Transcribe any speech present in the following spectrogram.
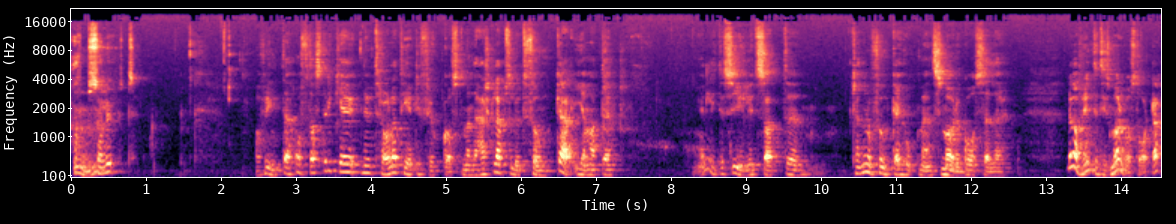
Absolut. Varför inte? Oftast dricker jag neutrala teer till frukost men det här skulle absolut funka i och med att det är lite syrligt så att eh, kan det nog funka ihop med en smörgås eller eller varför inte till smörgåstårta?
